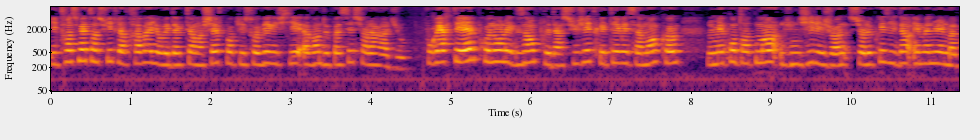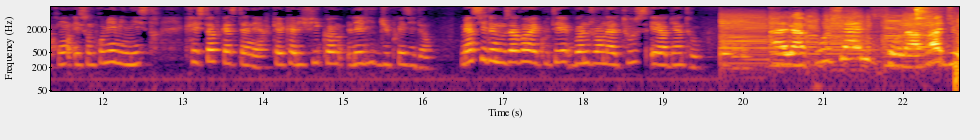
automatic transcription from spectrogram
Ils transmettent ensuite leur travail au rédacteur en chef pour qu'il soit vérifié avant de passer sur la radio. Pour RTL, prenons l'exemple d'un sujet traité récemment comme le mécontentement d'une gilet jaune sur le président Emmanuel Macron et son Premier ministre Christophe Castaner, qu'elle qualifie comme l'élite du président. Merci de nous avoir écoutés, bonne journée à tous et à bientôt. À la prochaine sur la radio.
